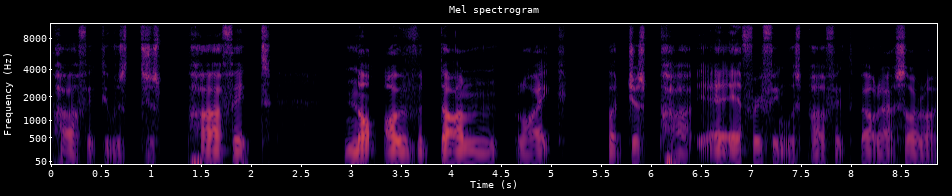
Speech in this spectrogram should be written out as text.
perfect it was just perfect not overdone like but just per- everything was perfect about that solo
